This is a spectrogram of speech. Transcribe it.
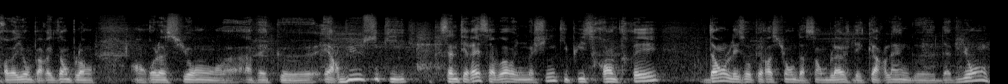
Travaillons par exemple en, relation avec euh, Airbus qui s'intéresse à avoir une machine qui puisse rentrer dans les opérations d'assemblage des carlingues d'avions.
